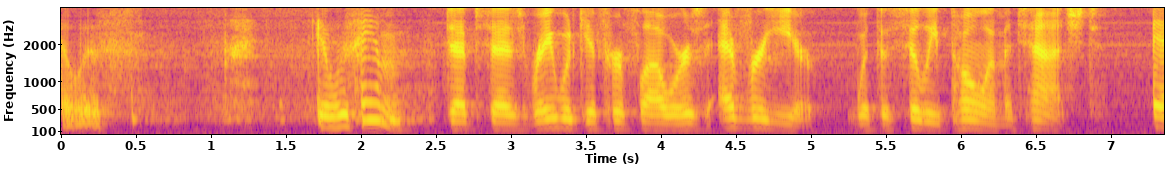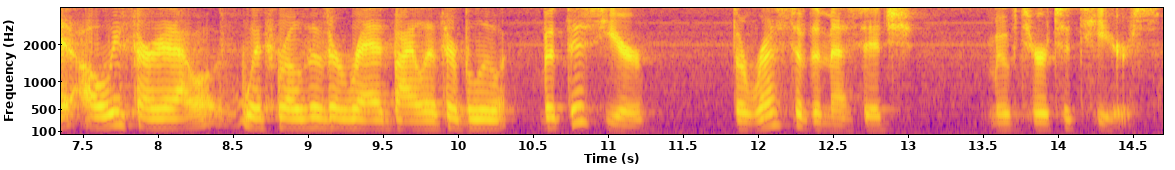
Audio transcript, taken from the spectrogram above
It was, it was him. Deb says Ray would give her flowers every year with a silly poem attached. It always started out with roses are red, violets are blue. But this year, the rest of the message moved her to tears.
